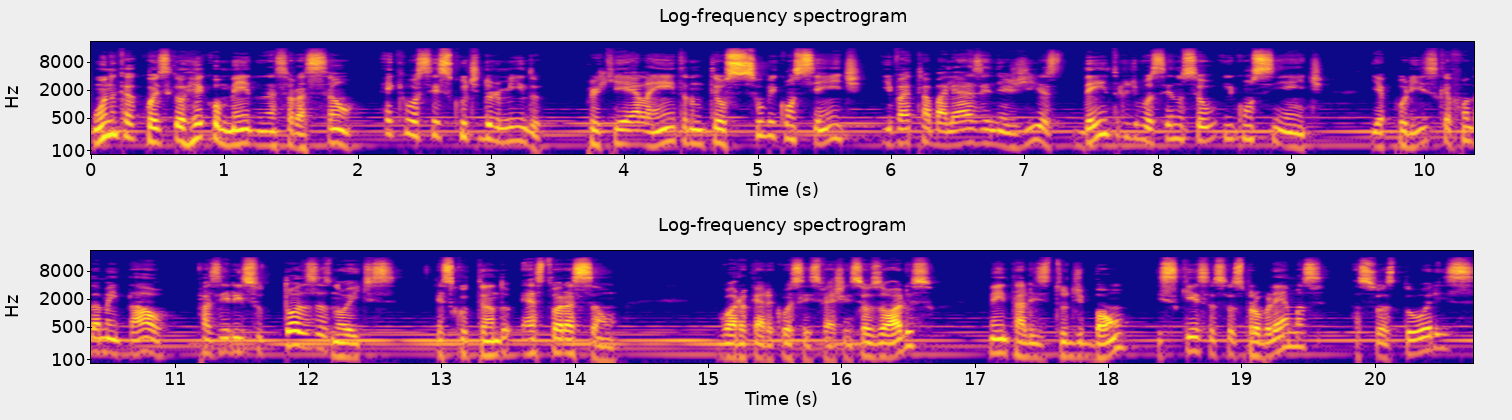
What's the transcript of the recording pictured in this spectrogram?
A única coisa que eu recomendo nessa oração é que você escute dormindo, porque ela entra no teu subconsciente e vai trabalhar as energias dentro de você no seu inconsciente. E é por isso que é fundamental fazer isso todas as noites, escutando esta oração. Agora eu quero que vocês fechem seus olhos, mentalize tudo de bom, esqueça seus problemas, as suas dores,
